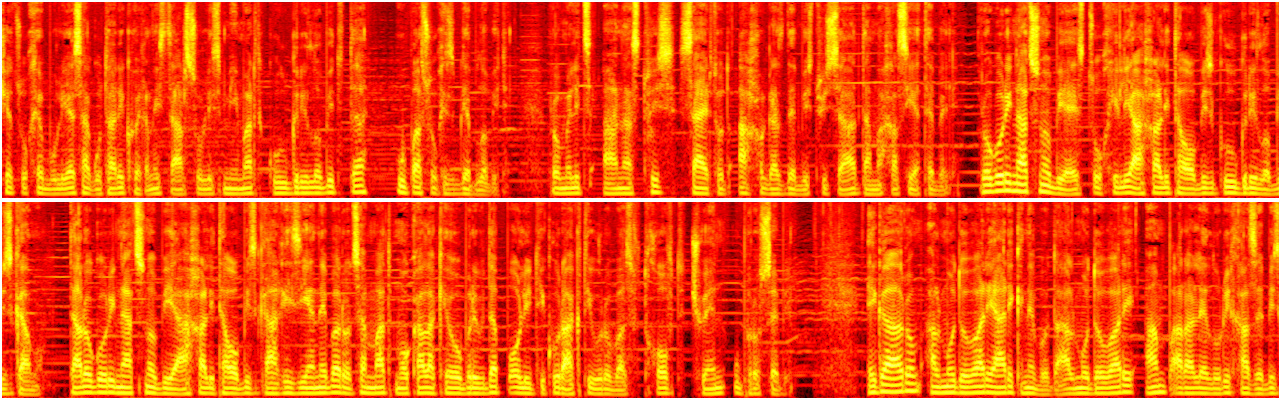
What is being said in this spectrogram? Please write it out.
შეწუხებულია საკუთარი ქვეყნის წარსულის მიმართ გულგრილობით და უპასუხისმგებლობით, რომელიც ანასთვის საერთოდ ახალგაზრდებისთვისაა დამახასიათებელი. როგორი ნაცნობია ეს წუხილი ახალი თაობის გულგრილობის გამო? და როგორი ნაცნობია ახალი თაობის გაღიზიანება, როცა მათ მოქალაქეობრივ და პოლიტიკურ აქტიურობას ვთხოვთ ჩვენ უფროსები? ეგაა რომ ალმოდოვარი არ იქნებოდა ალმოდოვარი ამ პარალელური ხაზების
